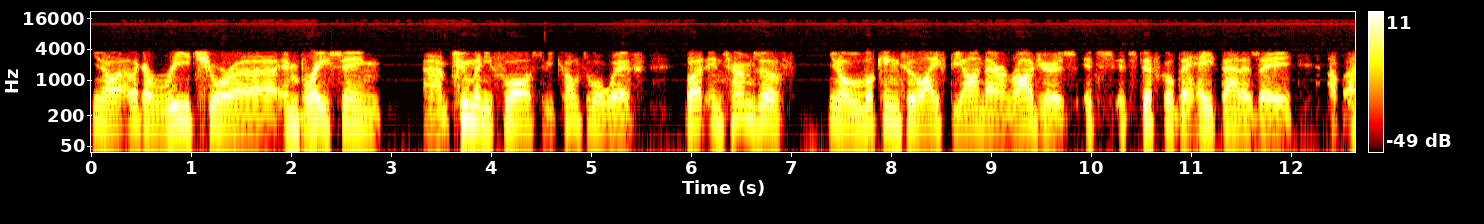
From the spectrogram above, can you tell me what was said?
you know, like a reach or a embracing um, too many flaws to be comfortable with. But in terms of you know looking to life beyond Aaron Rodgers, it's it's difficult to hate that as a a, a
